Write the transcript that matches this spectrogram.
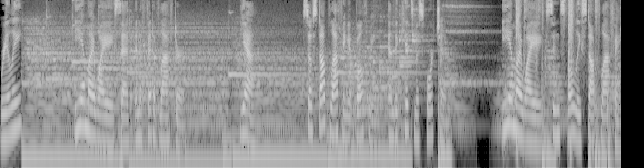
Really? EMIYA said in a fit of laughter. Yeah. So stop laughing at both me and the kid's misfortune. EMIYA soon slowly stopped laughing.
